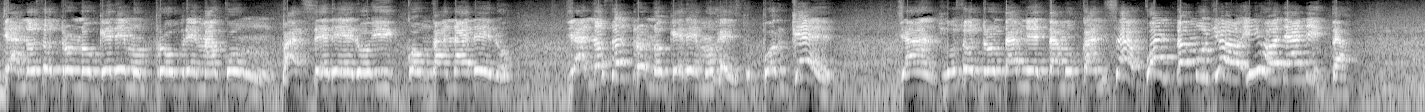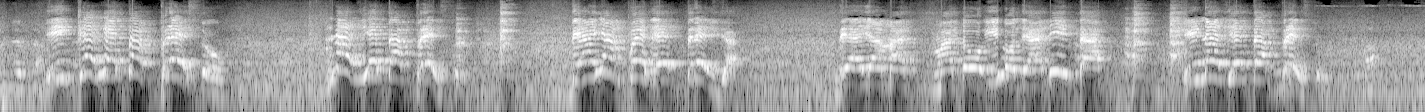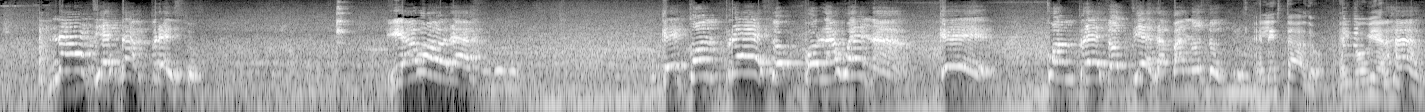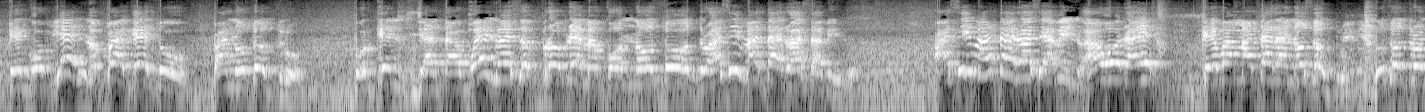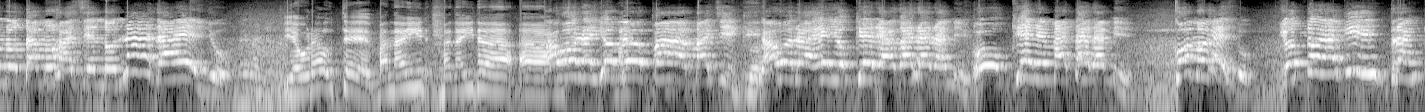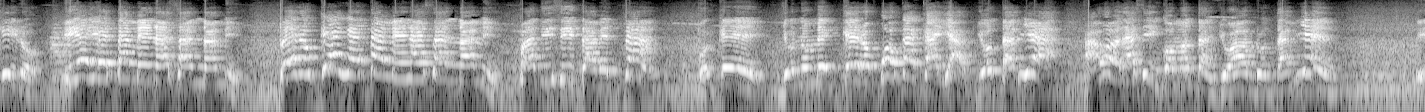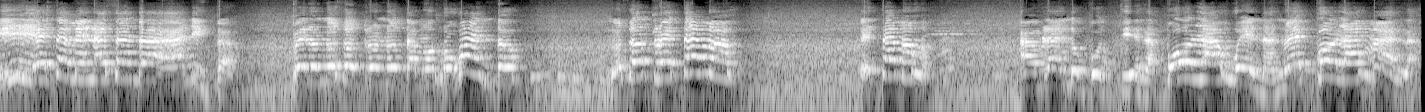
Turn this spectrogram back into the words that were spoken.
Ya nosotros no queremos problemas con parcereros y con ganaderos. Ya nosotros no queremos eso. ¿Por qué? Ya nosotros también estamos cansados. ¿Cuánto murió hijo de Anita? ¿Y quién está preso? Nadie está preso. De allá pues de estrella. De allá ma- mató hijo de Anita y nadie está preso. Nadie Y ahora que compre eso por la buena, que compre eso tierra para nosotros. El Estado, el gobierno. Ajá, que el gobierno pague eso para nosotros. Porque ya está bueno ese problema con nosotros. Así mataron a Sabino. Así mataron a Sabino. Ahora es que va a matar a nosotros. Nosotros no estamos haciendo nada a ellos. Y ahora ustedes van a ir, van a ir a, a- Ahora yo veo para Machiqui. Ahora ellos quieren agarrar a mí. O quieren matar a mí. ¿Cómo es eso? Yo estoy aquí tranquilo. Y ellos están amenazando a mí. Pero ¿quién está amenazando a mí? Para decir la verdad. Porque yo no me quiero poca callar. Yo también. Ahora sí como están. Yo hablo también. Y está amenazando a Anita. Pero nosotros no estamos robando. Nosotros estamos, estamos hablando por tierra, por la buena, no es por la mala.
